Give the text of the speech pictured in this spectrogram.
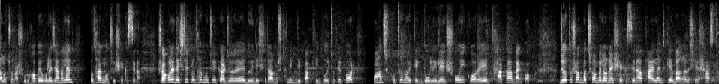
আলোচনা শুরু হবে বলে জানালেন প্রধানমন্ত্রী শেখ হাসিনা। সকালে দেশটির প্রধানমন্ত্রীর কার্যালয়ে দুই দেশের আনুষ্ঠানিক দ্বিপাক্ষিক বৈঠকের পর পাঁচ কূটনৈতিক দলিলে সই করে ঢাকা, ব্যাংকক। যৌথ সংবাদ সম্মেলনে শেখ হাসিনা থাইল্যান্ডকে বাংলাদেশের স্বাস্থ্য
